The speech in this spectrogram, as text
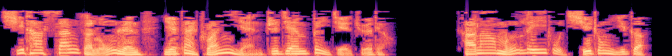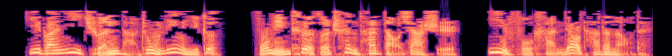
其他三个龙人也在转眼之间被解决掉。卡拉蒙勒住其中一个，一般一拳打中另一个。弗林特则趁他倒下时，一斧砍掉他的脑袋。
